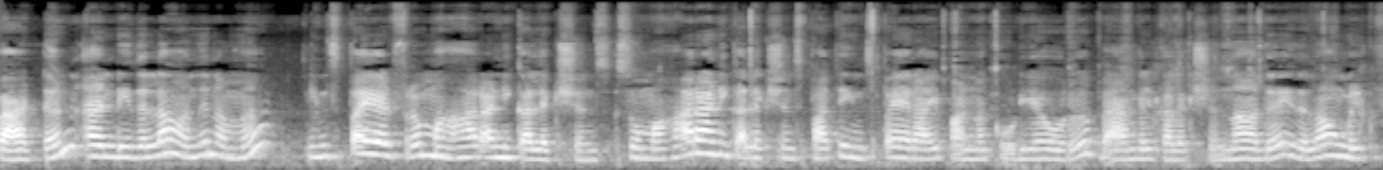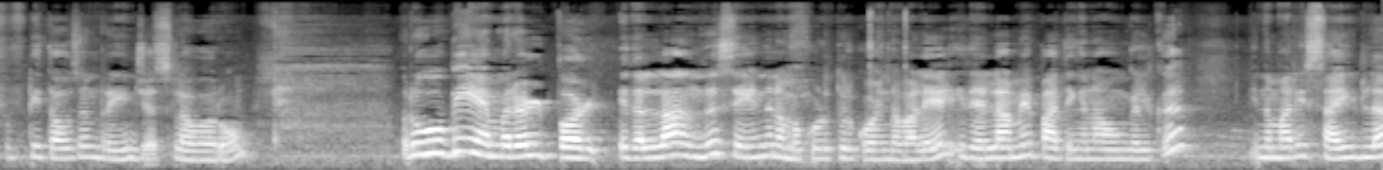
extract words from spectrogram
பேட்டர்ன் அண்ட் இதெல்லாம் வந்து நம்ம inspired from Maharani collections. So Maharani collections பார்த்து இன்ஸ்பயர் ஆகி பண்ணக்கூடிய ஒரு பேங்கிள் கலெக்ஷன் தான் அது. இதெல்லாம் உங்களுக்கு ஃபிஃப்டி தௌசண்ட் ரேஞ்சஸில் வரும். ரூபி எமரல்ட் பேர்ல் இதெல்லாம் வந்து சேர்ந்து நம்ம கொடுத்துருக்கோம் இந்த வளையல். இது எல்லாமே பார்த்தீங்கன்னா உங்களுக்கு இந்த மாதிரி சைடில்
